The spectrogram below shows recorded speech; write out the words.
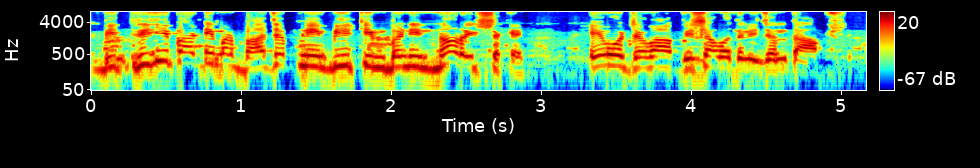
બી ત્રીજી પાર્ટી પણ ભાજપની બી ટીમ બની ન રહી શકે એવો જવાબ વિસાવદરની જનતા આપશે.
